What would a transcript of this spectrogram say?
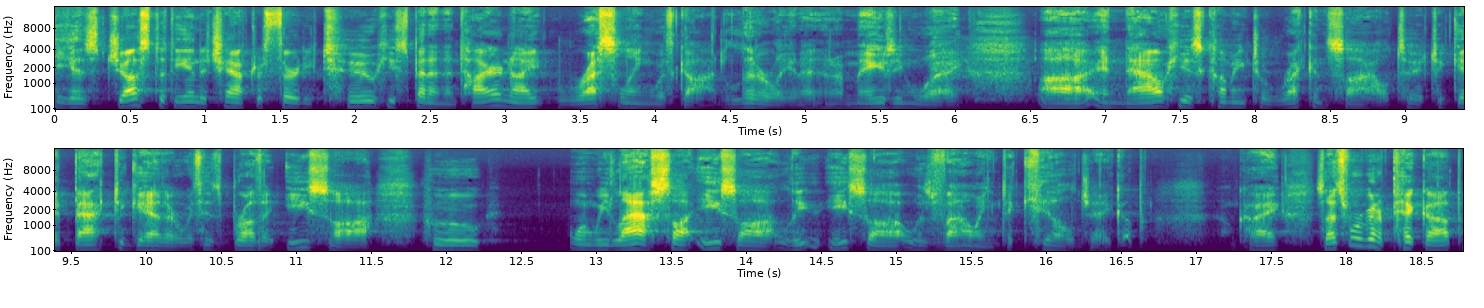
he has just, at the end of chapter 32, he spent an entire night wrestling with God, literally, in, an amazing way. and now he is coming to reconcile, to, to get back together with his brother Esau, who when we last saw Esau, Esau was vowing to kill Jacob. Okay, so that's where we're going to pick up,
